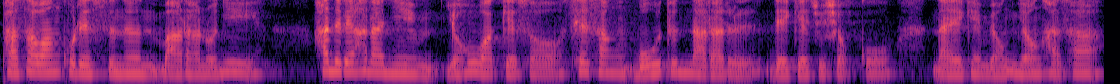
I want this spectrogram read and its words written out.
바사왕 고레스는 말하노니 하늘의 하나님 여호와께서 세상 모든 나라를 내게 주셨고 나에게 명령하사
